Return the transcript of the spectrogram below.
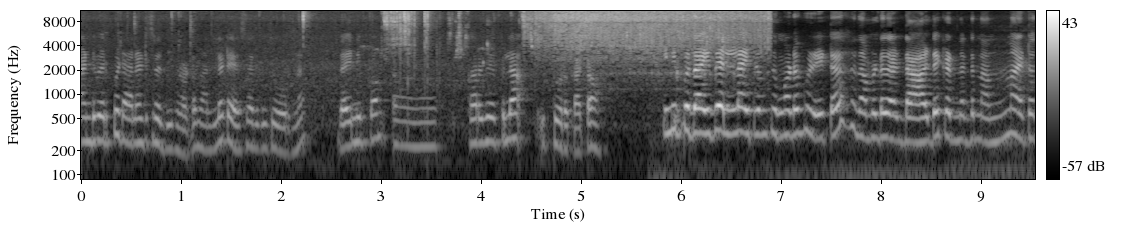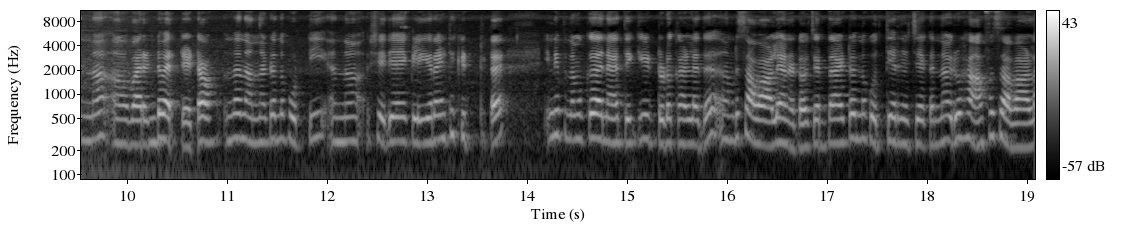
രണ്ടുപേർക്ക് ഇടാനായിട്ട് ശ്രദ്ധിക്കണം കേട്ടോ. നല്ല ടേസ്റ്റ് ആയിരിക്കും ചോറിന് അതിനിപ്പം കറിവേപ്പില ഇട്ട് കൊടുക്കാം കേട്ടോ. ഇനിയിപ്പോൾ ഇതാ ഇതെല്ലാ ഐറ്റംസും കൂടെ കൂടിയിട്ട് നമ്മുടെ ഡാൽഡ കിടന്നിട്ട് നന്നായിട്ടൊന്ന് വരണ്ട് വരട്ടെ കേട്ടോ ഒന്ന് നന്നായിട്ടൊന്ന് പൊട്ടി ഒന്ന് ശരിയായി ക്ലിയർ ആയിട്ട് കിട്ടട്ടെ ഇനിയിപ്പോൾ നമുക്ക് അതിനകത്തേക്ക് ഇട്ട് കൊടുക്കാനുള്ളത് നമ്മുടെ സവാളയാണ് കേട്ടോ ചെറുതായിട്ടൊന്ന് കൊത്തി അരിഞ്ഞ് വെച്ചേക്കുന്ന ഒരു ഹാഫ് സവാള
